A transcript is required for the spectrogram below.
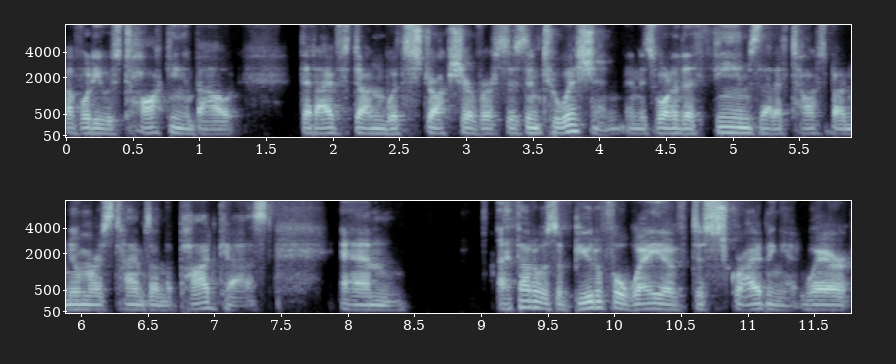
of what he was talking about that I've done with structure versus intuition. And it's one of the themes that I've talked about numerous times on the podcast. And I thought it was a beautiful way of describing it, where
